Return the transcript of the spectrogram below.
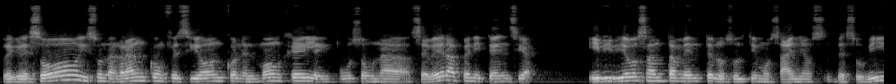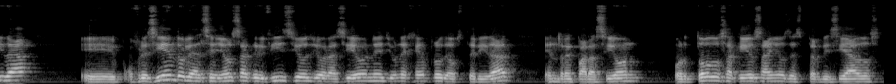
Regresó, hizo una gran confesión con el monje y le impuso una severa penitencia y vivió santamente los últimos años de su vida, eh, ofreciéndole al Señor sacrificios y oraciones y un ejemplo de austeridad en reparación por todos aquellos años desperdiciados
